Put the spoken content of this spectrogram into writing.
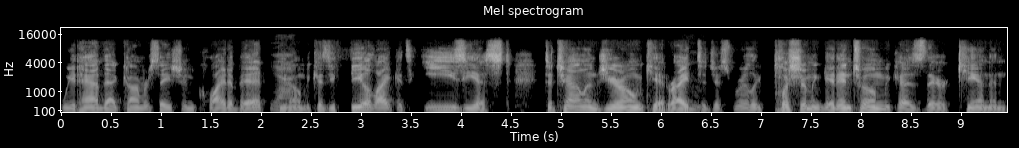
we'd have that conversation quite a bit, Yeah. you know, because you feel like it's easiest to challenge your own kid, right? Mhm. To just really push them and get into them because they're kin and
